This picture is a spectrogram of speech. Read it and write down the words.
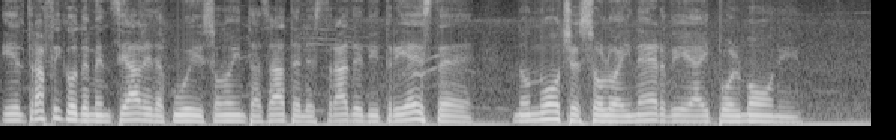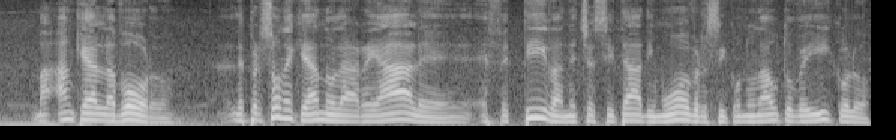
Il traffico demenziale da cui sono intasate le strade di Trieste non nuoce solo ai nervi e ai polmoni, ma anche al lavoro. Le persone che hanno la reale, effettiva necessità di muoversi con un autoveicolo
